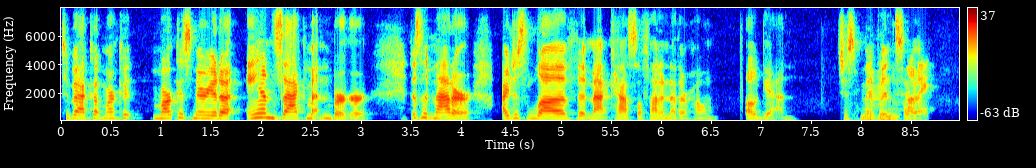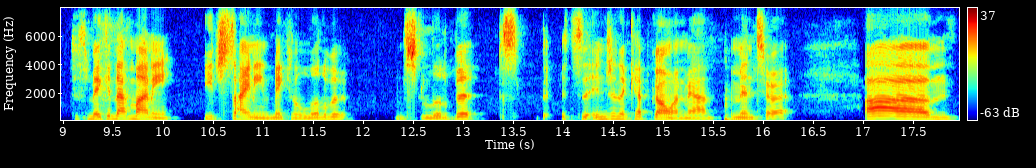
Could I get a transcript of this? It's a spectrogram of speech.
to back up Marcus, Marcus Mariota and Zach Mettenberger. It doesn't matter. I just love that Matt Cassel found another home again. Just making into money. it. Just making that money. Each signing, making a little bit, just a little bit. Just, it's the engine that kept going, man. I'm into it. Um,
